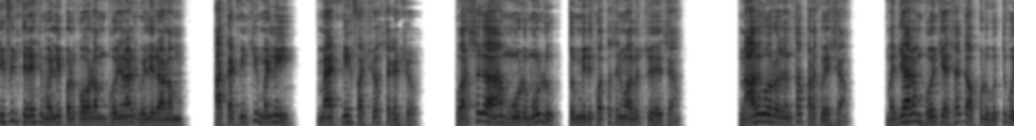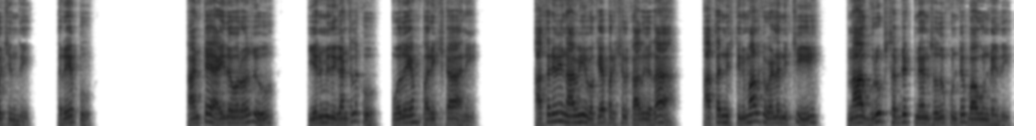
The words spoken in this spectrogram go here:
టిఫిన్ తినేసి మళ్ళీ పడుకోవడం భోజనాలకు వెళ్ళి రావడం అక్కడి నుంచి మళ్ళీ matinee first show second show. వరుసగా మూడు మూడు తొమ్మిది కొత్త సినిమాలు చూసేశాం. నాలుగో రోజంతా పడక వేశాం మధ్యాహ్నం భోంచేశాక అప్పుడు గుర్తుకు వచ్చింది. రేపు అంటే ఐదవ రోజు ఎనిమిది గంటలకు ఉదయం పరీక్ష అని. అతనివి నావి ఒకే పరీక్షలు కాదు కదా అతన్ని సినిమాలకు వెళ్ళనిచ్చి నా గ్రూప్ సబ్జెక్ట్ నేను చదువుకుంటే బాగుండేది.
